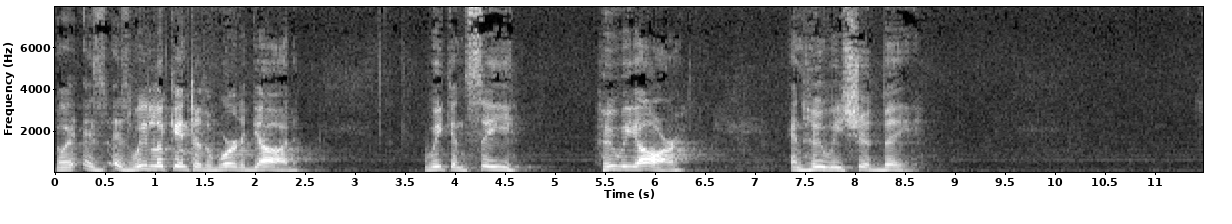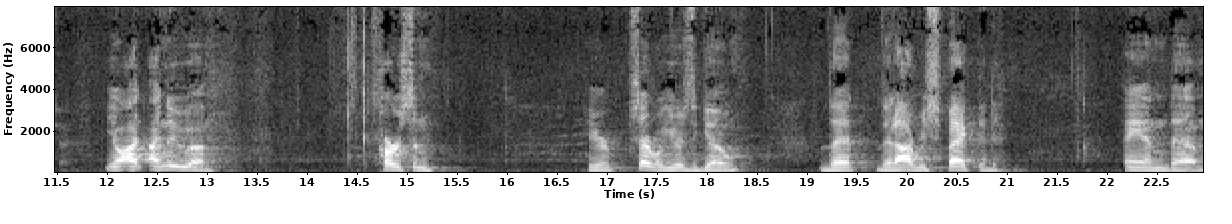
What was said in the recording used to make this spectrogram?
You know, as, as we look into the Word of God, we can see who we are and who we should be. You know, I, I knew a person here several years ago that that I respected, and uh,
